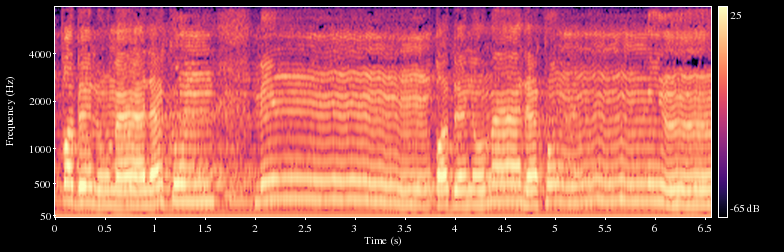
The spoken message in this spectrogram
قبل ما لكم من قبل ما لكم من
